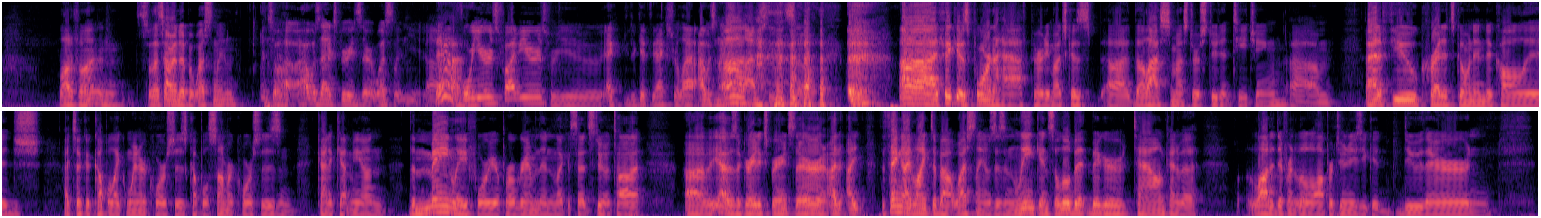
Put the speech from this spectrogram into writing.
a lot of fun, and so that's how I ended up at Wesleyan. And so, how, how was that experience there at Wesleyan? Uh, Yeah. four years, five years. Were you to get the extra lap? I was an extra Uh, lap student, so Uh, I think it was four and a half, pretty much, because uh, the last semester of student teaching. Um, I had a few credits going into college. I took a couple like winter courses, couple summer courses, and kind of kept me on the mainly four year program. And then, like I said, student taught. Uh, but yeah, it was a great experience there. And I, I, the thing I liked about Wesleyan was is in Lincoln, it's a little bit bigger town, kind of a, a lot of different little opportunities you could do there, and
